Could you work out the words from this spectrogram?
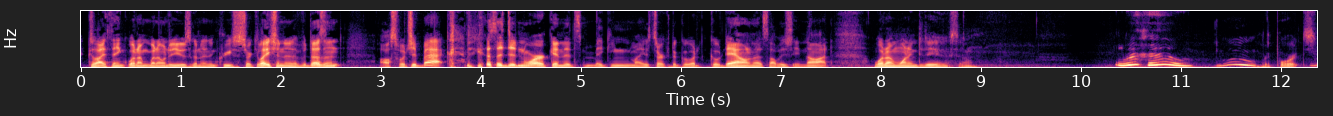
Because I think what I'm going to do is going to increase the circulation, and if it doesn't, I'll switch it back because it didn't work and it's making my circuit go go down. That's obviously not what I'm wanting to do. So, Woohoo! woo, reports.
